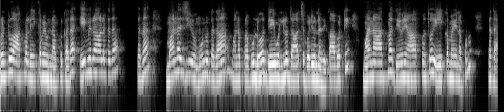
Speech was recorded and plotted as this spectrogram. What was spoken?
రెండు ఆత్మలు ఏకమే ఉన్నప్పుడు కదా ఏమి రావాలి కదా? కదా? మన జీవమును కదా మన ప్రభులో దేవునిలో దాచబడి ఉన్నది. కాబట్టి మన ఆత్మ దేవుని ఆత్మతో ఏకమైనప్పుడు కదా?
